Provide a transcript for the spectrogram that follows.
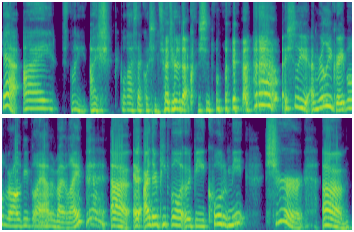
Yeah, I it's funny. I people ask that question, so I've heard that question. I'm like, actually, I'm really grateful for all the people I have in my life. Uh, are there people it would be cool to meet? Sure. Um,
